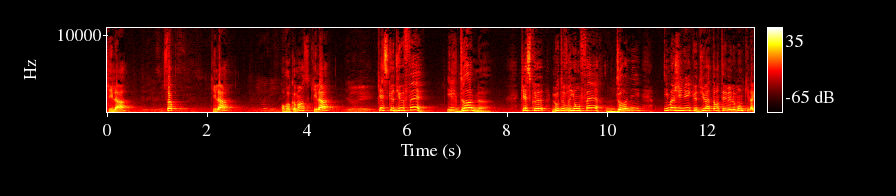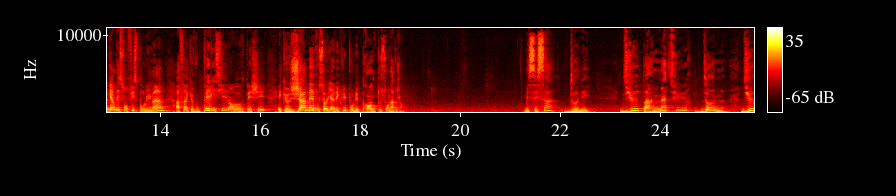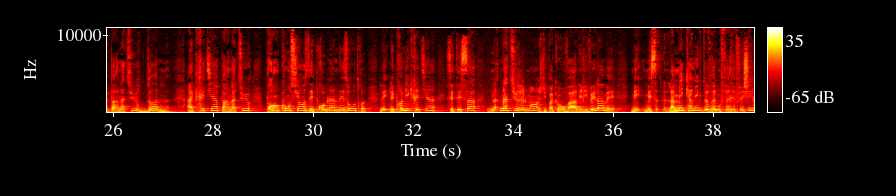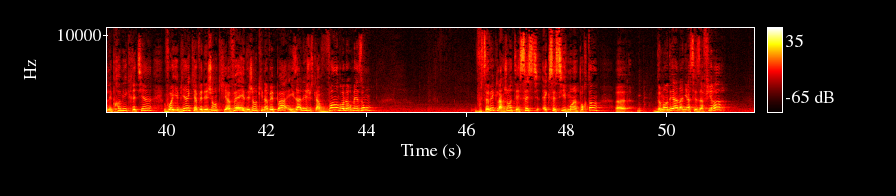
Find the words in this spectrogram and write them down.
qu'il a Stop Qu'il a On recommence Qu'il a Qu'est-ce que Dieu fait? Il donne. Qu'est-ce que nous devrions faire? Donner. Imaginez que Dieu a tant aimé le monde qu'il a gardé son Fils pour lui-même, afin que vous périssiez dans vos péchés et que jamais vous soyez avec lui pour lui prendre tout son argent. Mais c'est ça, donner. Dieu par nature donne. Dieu par nature donne. Un chrétien par nature prend conscience des problèmes des autres. Les, premiers chrétiens, c'était ça. naturellement, je ne dis pas qu'on va en arriver là, mais, la mécanique devrait nous faire réfléchir. Les premiers chrétiens voyaient bien qu'il y avait des gens qui avaient et des gens qui n'avaient pas, et ils allaient jusqu'à vendre leur maison. Vous savez que l'argent était excessivement important. Euh, demandez à Ananias et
